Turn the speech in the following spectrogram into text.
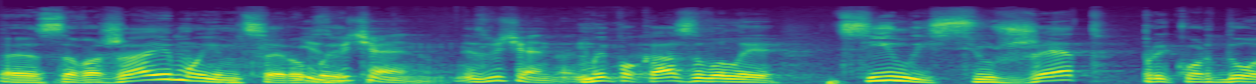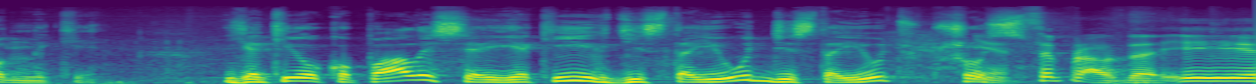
е, заважаємо їм це Ні, робити? звичайно, звичайно. Ми показували цілий сюжет прикордонники, які окопалися які їх дістають, дістають Ні, щось. це правда. І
